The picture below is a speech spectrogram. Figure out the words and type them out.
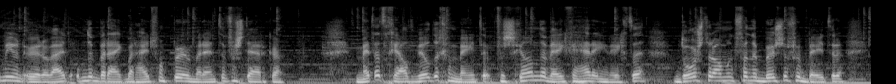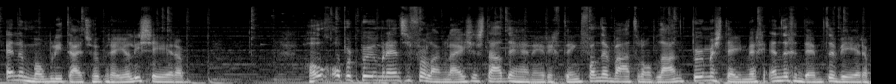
miljoen euro uit om de bereikbaarheid van Purmerend te versterken. Met het geld wil de gemeente verschillende wegen herinrichten, doorstroming van de bussen verbeteren en een mobiliteitshub realiseren. Hoog op het Purmerendse verlanglijstje staat de herinrichting van de Waterlandlaan, Purmersteenweg en de gedempte Weren.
